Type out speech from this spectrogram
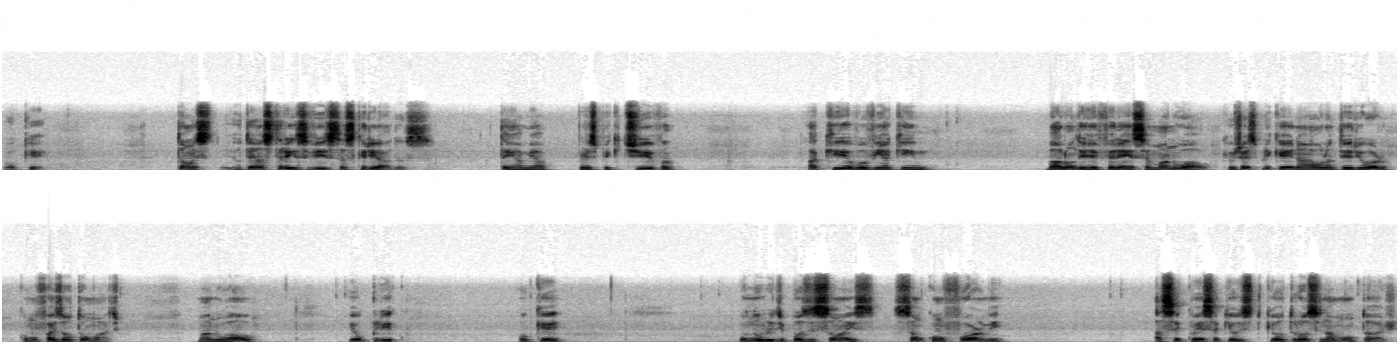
Ok. Então eu tenho as três vistas criadas. Tenho a minha perspectiva. Aqui eu vou vir aqui em balão de referência manual, que eu já expliquei na aula anterior como faz automático. Manual, eu clico, ok. O número de posições são conforme a sequência que eu, que eu trouxe na montagem.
